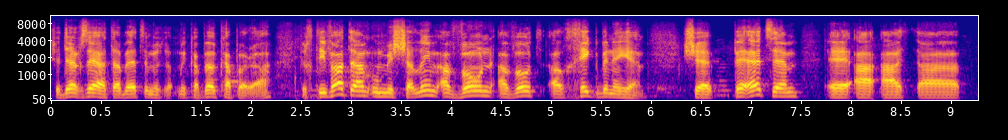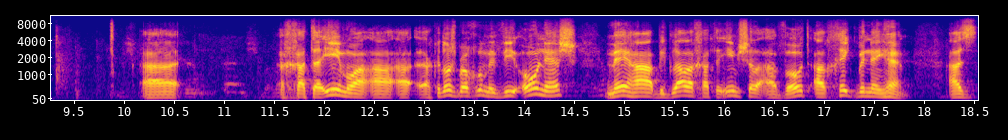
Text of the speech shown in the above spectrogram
שדרך זה אתה בעצם מקבל כפרה, וכתיבתם הוא משלם עוון אבות על חיק בניהם. שבעצם אה, החטאים, או הקדוש ברוך הוא מביא עונש בגלל החטאים של האבות על חיק בניהם. אז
